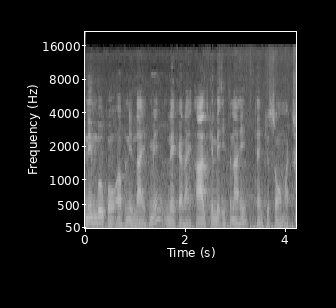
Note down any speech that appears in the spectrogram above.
नींबू को अपनी लाइफ में लेकर आएँ। आज के लिए इतना ही। Thank you so much.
